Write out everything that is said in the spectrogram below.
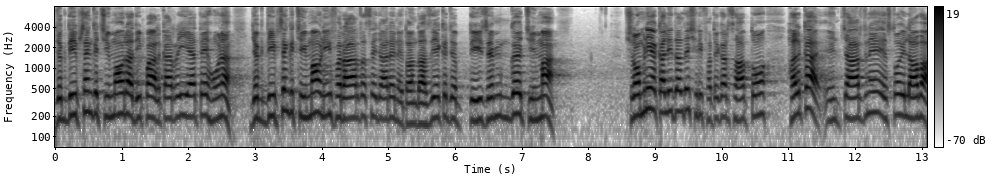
ਜਗਦੀਪ ਸਿੰਘ ਚੀਮਾ ਹੋਰਾਂ ਦੀ ਭਾਲ ਕਰ ਰਹੀ ਹੈ ਤੇ ਹੁਣ ਜਗਦੀਪ ਸਿੰਘ ਚੀਮਾ ਹੁਣੀ ਫਰਾਰ ਦੱਸੇ ਜਾ ਰਹੇ ਨੇ। ਤੁਹਾਨੂੰ ਦੱਸ ਦਈਏ ਕਿ ਜਗਦੀਪ ਸਿੰਘ ਚੀਮਾ ਸ਼੍ਰੋਮਣੀ ਅਕਾਲੀ ਦਲ ਦੇ ਸ਼੍ਰੀ ਫਤਿਹਗੜ੍ਹ ਸਾਹਿਬ ਤੋਂ ਹਲਕਾ ਇੰਚਾਰਜ ਨੇ ਇਸ ਤੋਂ ਇਲਾਵਾ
